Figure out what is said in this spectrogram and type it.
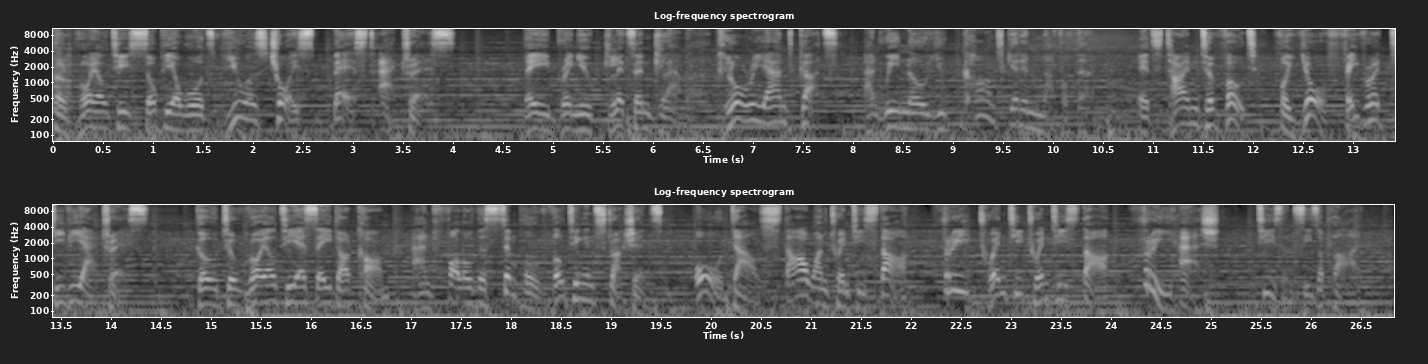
The Royalty Soapie Awards Viewers' Choice Best Actress. They bring you glitz and glamour, glory and guts, and we know you can't get enough of them. It's time to vote for your favorite TV actress. Go to royaltysa.com and follow the simple voting instructions or dial star 120 star 32020 star 3 hash. T's and C's apply.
